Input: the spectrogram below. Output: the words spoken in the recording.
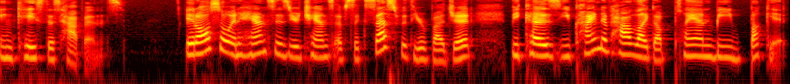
in case this happens. It also enhances your chance of success with your budget because you kind of have like a plan B bucket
